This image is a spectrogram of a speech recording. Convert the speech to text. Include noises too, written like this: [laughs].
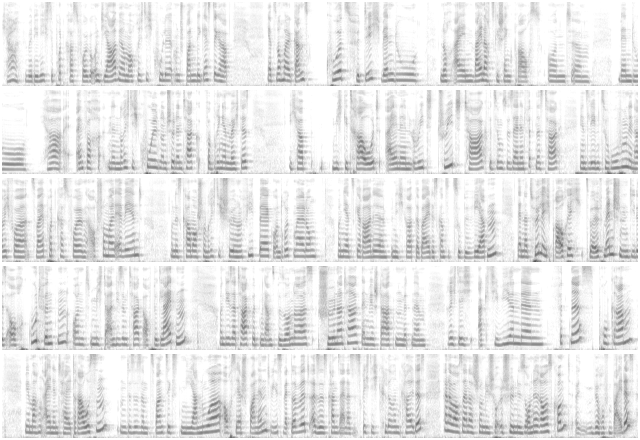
ja, über die nächste Podcast-Folge. Und ja, wir haben auch richtig coole und spannende Gäste gehabt. Jetzt nochmal ganz kurz für dich, wenn du noch ein Weihnachtsgeschenk brauchst und ähm, wenn du ja einfach einen richtig coolen und schönen Tag verbringen möchtest. Ich habe mich getraut, einen Retreat-Tag bzw. einen Fitness-Tag ins Leben zu rufen. Den habe ich vor zwei Podcast-Folgen auch schon mal erwähnt. Und es kam auch schon richtig schön Feedback und Rückmeldung. Und jetzt gerade bin ich gerade dabei, das Ganze zu bewerben. Denn natürlich brauche ich zwölf Menschen, die das auch gut finden und mich da an diesem Tag auch begleiten. Und dieser Tag wird ein ganz besonderes, schöner Tag, denn wir starten mit einem richtig aktivierenden Fitnessprogramm. Wir machen einen Teil draußen und das ist am 20. Januar auch sehr spannend, wie es Wetter wird. Also es kann sein, dass es richtig klirrend kalt ist. Kann aber auch sein, dass schon die schöne Sonne rauskommt. Wir hoffen beides.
